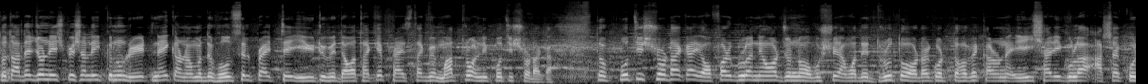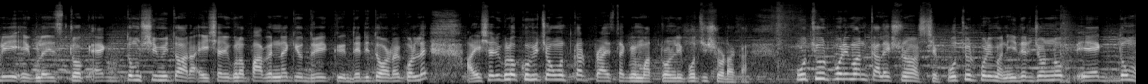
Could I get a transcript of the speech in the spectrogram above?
তো তাদের জন্য স্পেশালি কোনো রেট নেই, কারণ আমাদের হোলসেল প্রাইসটা ইউটিউবে দেওয়া থাকে। প্রাইস থাকবে মাত্র অনলি পঁচিশশো টাকা। তো পঁচিশশো টাকায় অফারগুলো নেওয়ার জন্য অবশ্যই আমাদের দ্রুত অর্ডার করতে হবে, কারণ এই শাড়িগুলো আশা করি এগুলো স্টক একদম সীমিত, আর এই শাড়িগুলো পাবেন না কেউ দেরি- দেরিতে অর্ডার করলে। আর এই শাড়িগুলো খুবই চমৎকার প্রাইস থাকবে মাত্র অনলি পঁচিশশো টাকা। প্রচুর পরিমাণ কালেকশন আসছে, প্রচুর পরিমাণ। ঈদের জন্য একদম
